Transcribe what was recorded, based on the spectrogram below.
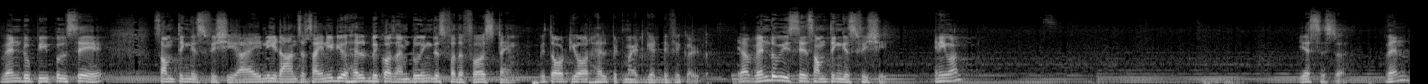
When do people say something is fishy? I need answers. I need your help because I'm doing this for the first time. Without your help, it might get difficult. Yeah. When do we say something is fishy? Anyone? Yes, sister. When?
